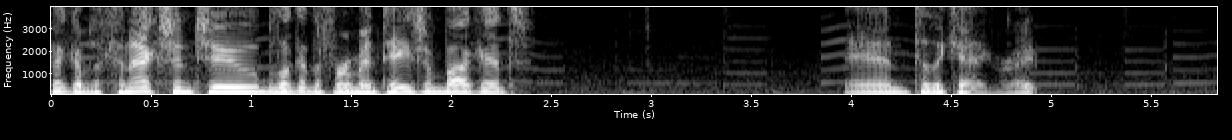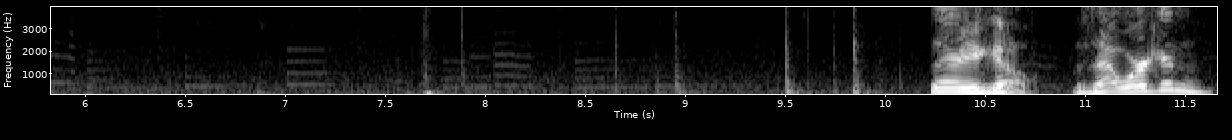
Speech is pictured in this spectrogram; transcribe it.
Pick up the connection tube, look at the fermentation bucket. And to the keg, right? There you go. Is that working?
